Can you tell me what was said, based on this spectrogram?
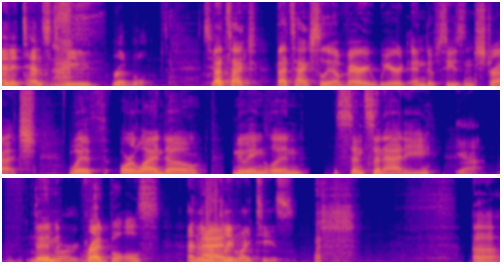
and it tends to be Red Bull. too, That's actually that's actually a very weird end of season stretch with Orlando, New England, Cincinnati, yeah. then York, Red Bulls, and then the plain white tees. uh,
